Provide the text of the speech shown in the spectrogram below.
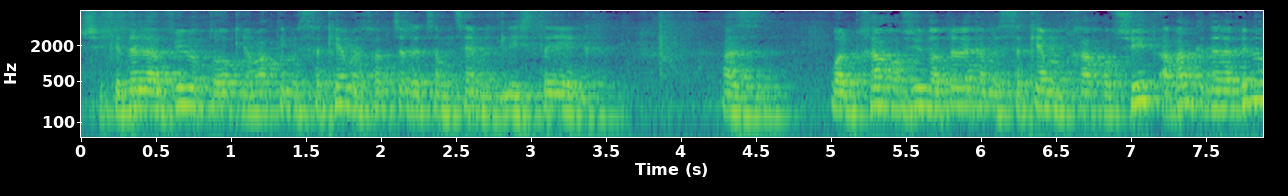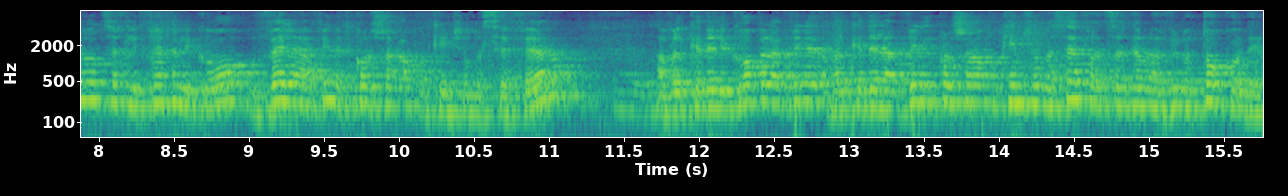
שכדי להבין אותו, כי אמרתי מסכם, עכשיו צריך לצמצם, להסתייג. אז הוא על בחירה חופשית והפרק המסכם על בחירה חופשית, אבל כדי להבין אותו צריך לפני כן לקרוא ולהבין את כל שאר הפרקים שבספר. אבל כדי לקרוא ולהבין, אבל כדי להבין את כל שאר הפרקים שבספר צריך גם להבין אותו קודם.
